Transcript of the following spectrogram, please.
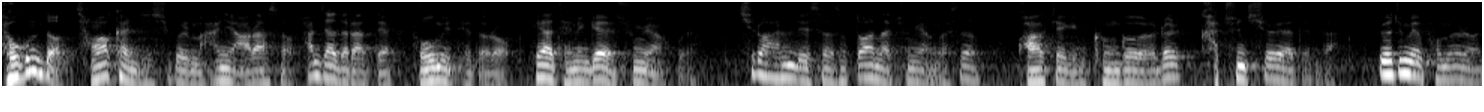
조금 더 정확한 지식을 많이 알아서 환자들한테 도움이 되도록 해야 되는 게 중요하고요. 치료하는 데 있어서 또 하나 중요한 것은 과학적인 근거를 갖춘 치료해야 된다. 요즘에 보면은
